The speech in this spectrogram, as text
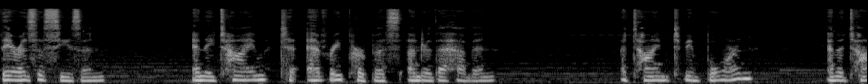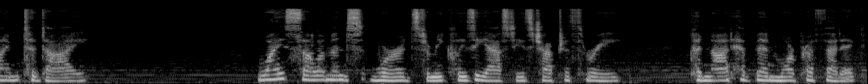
there is a season, and a time to every purpose under the heaven, a time to be born and a time to die. Wise Solomon's words from Ecclesiastes chapter 3 could not have been more prophetic,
